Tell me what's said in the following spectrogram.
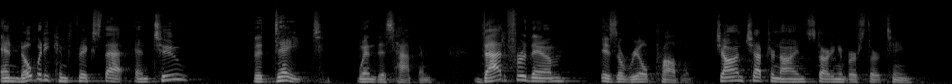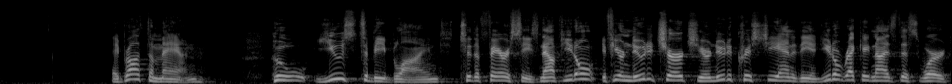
and nobody can fix that. And two, the date when this happened. That for them is a real problem. John chapter 9, starting in verse 13. They brought the man who used to be blind to the Pharisees. Now, if you don't, if you're new to church, you're new to Christianity, and you don't recognize this word,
